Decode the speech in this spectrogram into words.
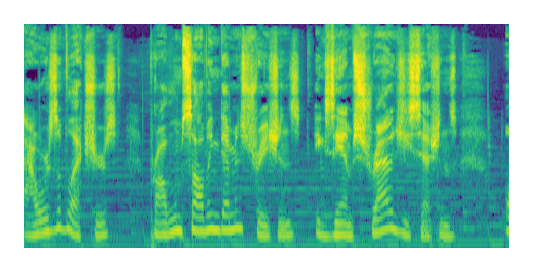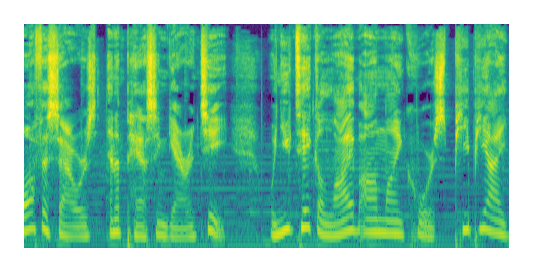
hours of lectures, problem solving demonstrations, exam strategy sessions, office hours, and a passing guarantee. When you take a live online course, PPI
